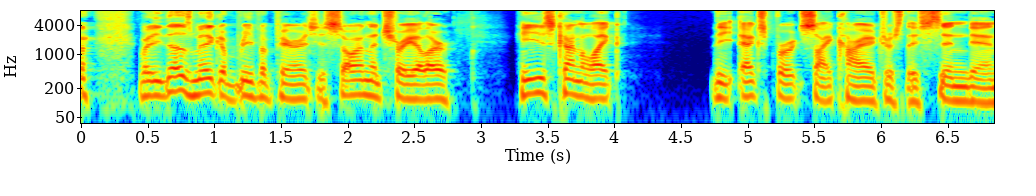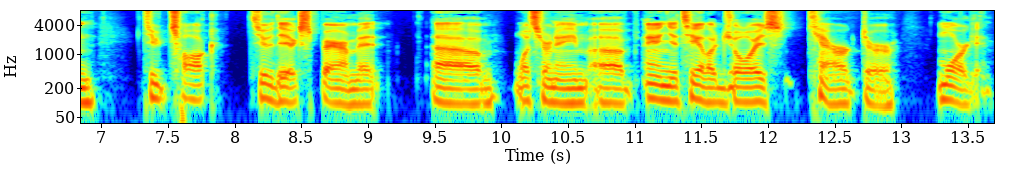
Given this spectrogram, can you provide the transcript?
but he does make a brief appearance. You saw in the trailer. He's kind of like the expert psychiatrist they send in to talk to the experiment. Uh, what's her name? Uh, Anya Taylor Joy's character, Morgan.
